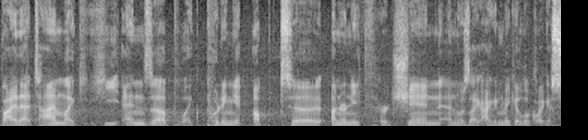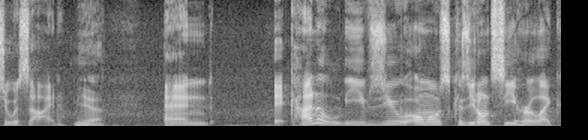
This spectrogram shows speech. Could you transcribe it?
by that time, like he ends up like putting it up to underneath her chin and was like, I can make it look like a suicide. Yeah. And it kind of leaves you almost because you don't see her like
